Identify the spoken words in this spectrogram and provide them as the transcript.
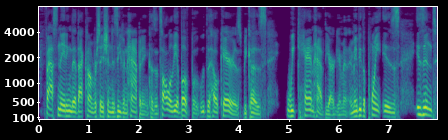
fascinating that that conversation is even happening because it's all of the above but who the hell cares because we can have the argument. And maybe the point is isn't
